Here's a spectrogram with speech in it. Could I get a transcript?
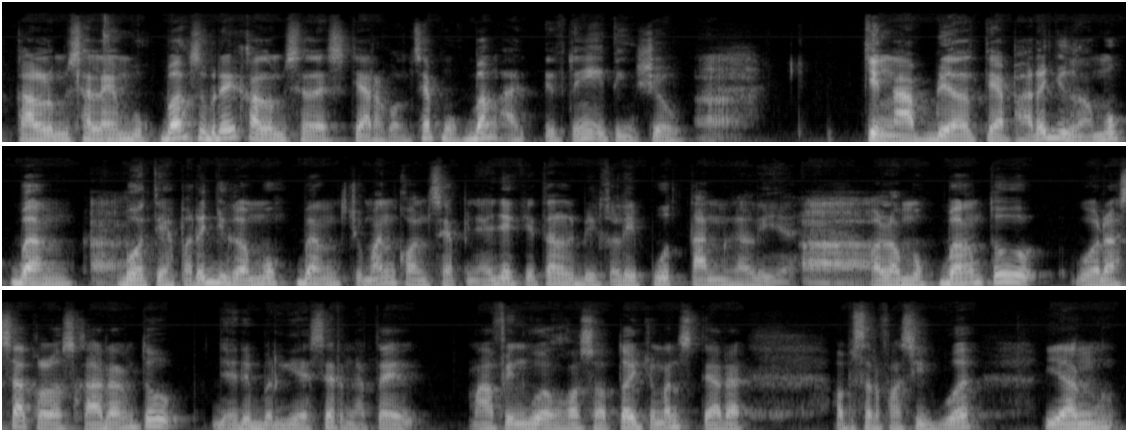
kalau misalnya mukbang sebenarnya kalau misalnya secara konsep mukbang artinya eating show Ah. King Abdel tiap hari juga mukbang Ah. buat tiap hari juga mukbang cuman konsepnya aja kita lebih keliputan kali ya Ah, kalau mukbang tuh gue rasa kalau sekarang tuh jadi bergeser nggak tahu ya, maafin gue kalau sotoy cuman secara observasi gue yang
